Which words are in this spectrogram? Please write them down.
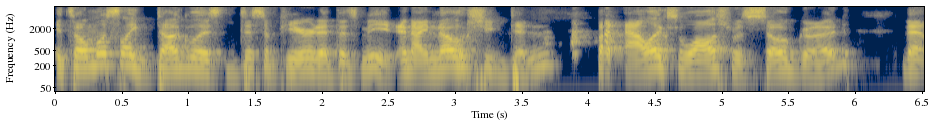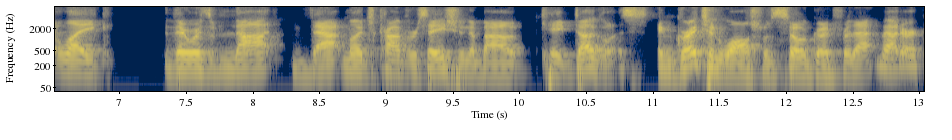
It's almost like Douglas disappeared at this meet, and I know she didn't, but Alex Walsh was so good that like there was not that much conversation about Kate Douglas. And Gretchen Walsh was so good for that matter.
